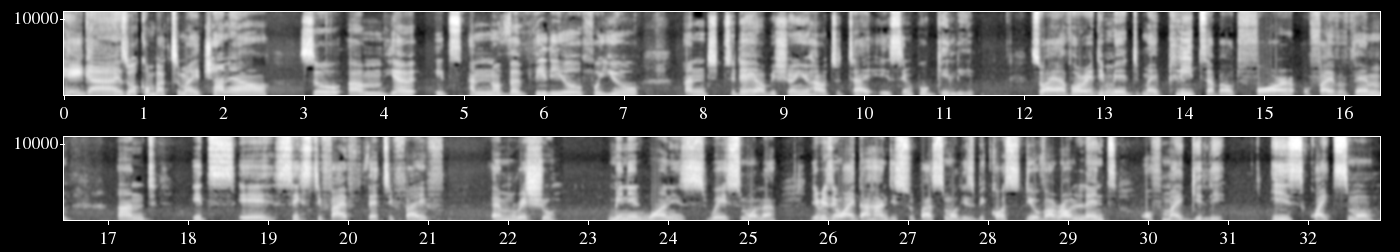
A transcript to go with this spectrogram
hey guys welcome back to my channel. So um here it's another video for you. And today i'll be showing you how to tie a simple gele. So i have already made my pleats about four or five of them. And it's a 65 35 um ratio meaning one is way smaller. The reason why that hand is super small is because the overall length of my gele is quite small.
